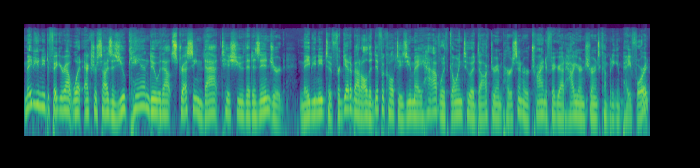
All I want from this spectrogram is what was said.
Maybe you need to figure out what exercises you can do without stressing that tissue that is injured. Maybe you need to forget about all the difficulties you may have with going to a doctor in person or trying to figure out how your insurance company can pay for it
